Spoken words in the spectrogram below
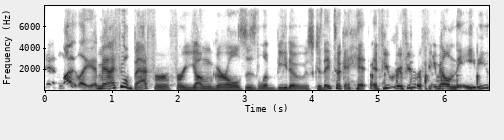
Yeah, like man, I feel bad for for young girls' libidos because they took a hit. If you if you were a female in the eighties,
